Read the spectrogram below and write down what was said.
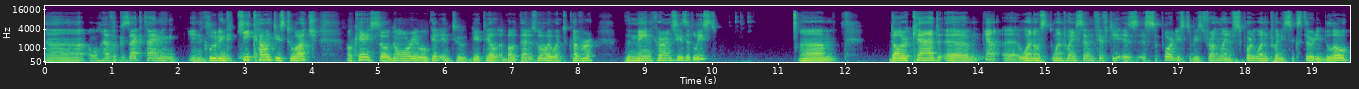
Uh, we'll have exact timing, including key counties to watch. Okay, so don't worry, we'll get into detail about that as well. I want to cover the main currencies at least. Um, dollar CAD, um, yeah, uh, 127.50 is, is support, used to be strong line of support, 126.30 below,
